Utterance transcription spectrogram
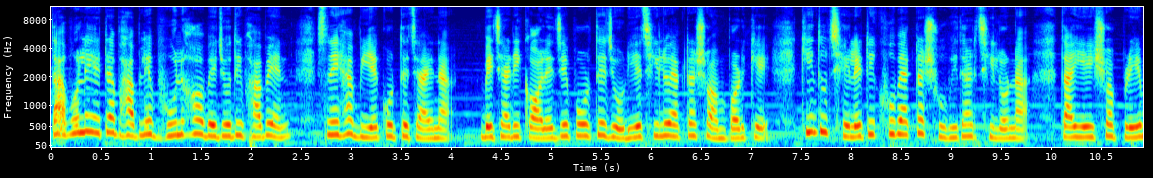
তা বলে এটা ভাবলে ভুল হবে যদি ভাবেন, স্নেহা বিয়ে করতে চায় না। বেচারি কলেজে পড়তে জড়িয়েছিল একটা সম্পর্কে, কিন্তু ছেলেটি খুব একটা সুবিধার ছিল না, তাই এইসব প্রেম,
